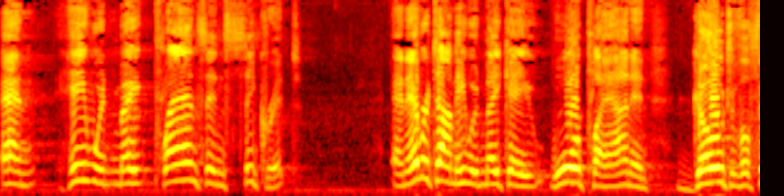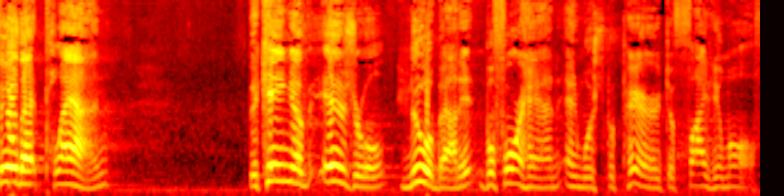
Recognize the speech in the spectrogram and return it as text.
and he would make plans in secret. And every time he would make a war plan and go to fulfill that plan, the king of Israel knew about it beforehand and was prepared to fight him off.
